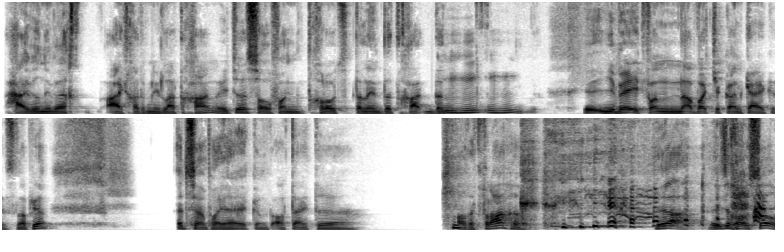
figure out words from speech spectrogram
Hij wil niet weg, Ajax gaat hem niet laten gaan, weet je. Zo van het grootste talent, dat gaat, dat, Mhm, mhm. Je, je weet van naar wat je kan kijken, snap je? Het is van, ja, je kan het altijd, eh, altijd vragen. ja, weet je, gewoon zo.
